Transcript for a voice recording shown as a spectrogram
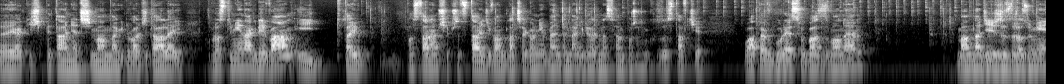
e, jakieś pytania, czy mam nagrywać dalej. Po prostu nie nagrywam i tutaj postaram się przedstawić Wam, dlaczego nie będę nagrywać na samym początku. Zostawcie łapę w górę, suba z dzwonem. Mam nadzieję, że zrozumie,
